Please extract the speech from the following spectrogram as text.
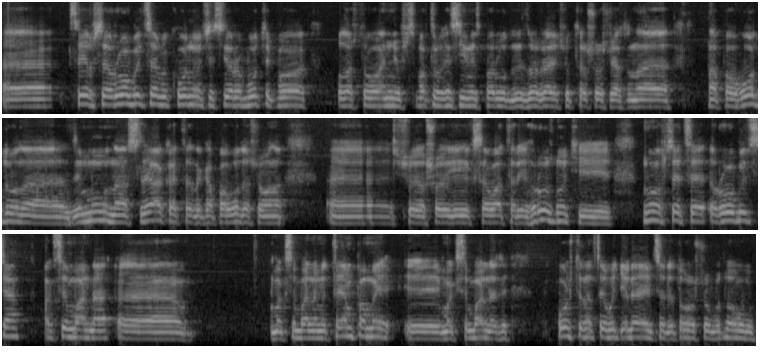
Е, Це все робиться, виконуються ці роботи по влаштуванню фортифікаційних споруд, незважаючи на те, що зараз на, на погоду, на зиму, на сляка, це така погода, що вона е, що, що і екскаватори грузнуть. І, ну, все це робиться максимально. Е, максимальними темпами, і максимально кошти на це виділяються для того, щоб ну,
